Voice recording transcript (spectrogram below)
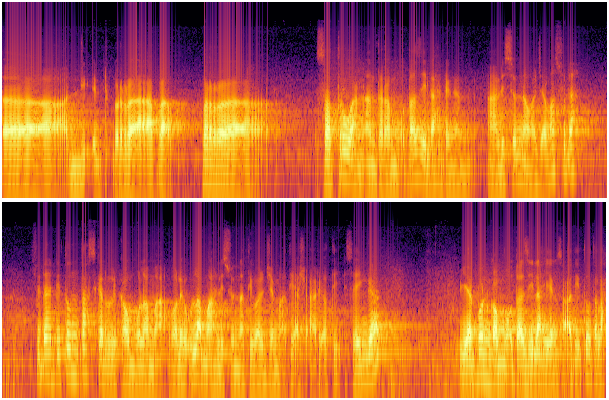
uh, per, apa, per satruan antara Mu'tazilah dengan Ahli Sunnah wal Jamaah sudah sudah dituntaskan oleh kaum ulama, oleh ulama Ahli Sunnah wal Jamaah Asy'ariyati. Sehingga biarpun kaum Mu'tazilah yang saat itu telah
